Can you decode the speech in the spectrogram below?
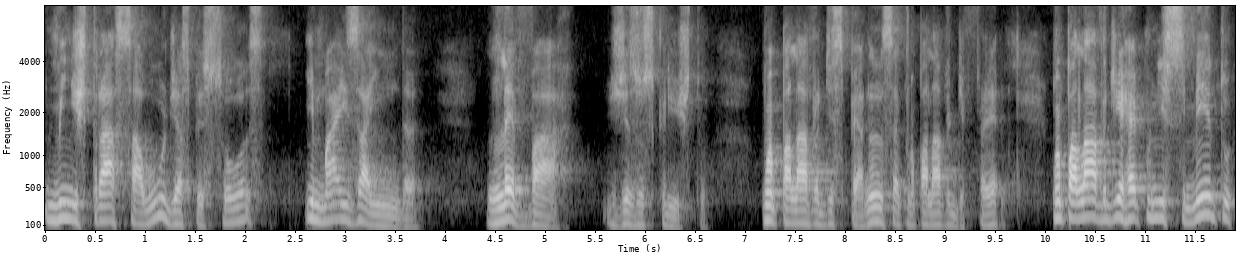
ministrar saúde às pessoas e mais ainda, levar Jesus Cristo com a palavra de esperança, com a palavra de fé, com a palavra de reconhecimento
